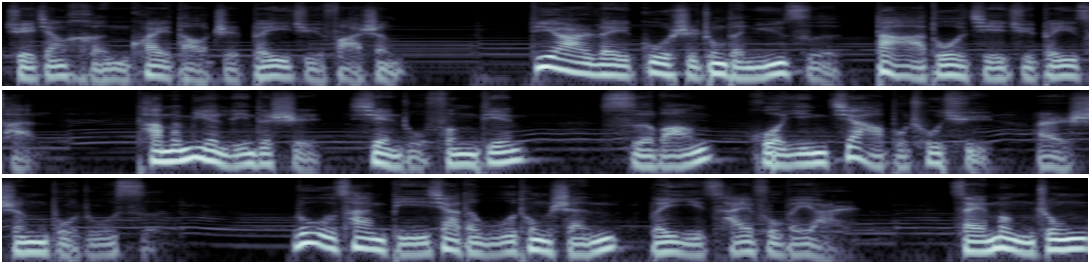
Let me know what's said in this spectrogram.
却将很快导致悲剧发生。第二类故事中的女子大多结局悲惨，她们面临的是陷入疯癫、死亡，或因嫁不出去而生不如死。陆灿笔下的五通神为以财富为饵，在梦中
